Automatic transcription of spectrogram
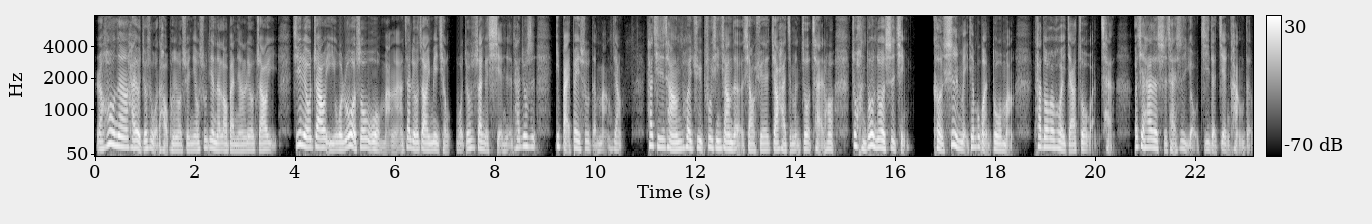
然后呢，还有就是我的好朋友水牛书店的老板娘刘昭仪。其实刘昭仪，我如果说我忙啊，在刘昭仪面前，我就是算个闲人，她就是一百倍数的忙。这样，他其实常会去复兴乡的小学教孩子们做菜，然后做很多很多的事情。可是每天不管多忙，他都会回家做晚餐，而且他的食材是有机的、健康的。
